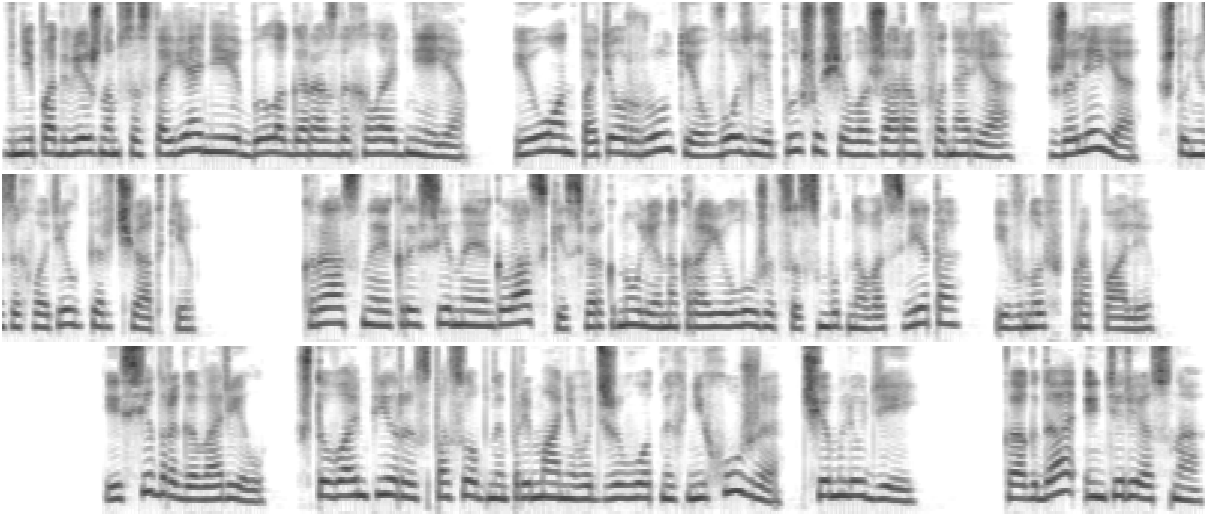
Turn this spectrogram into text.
В неподвижном состоянии было гораздо холоднее, и он потер руки возле пышущего жаром фонаря, жалея, что не захватил перчатки. Красные крысиные глазки сверкнули на краю лужицы смутного света и вновь пропали. Исидро говорил, что вампиры способны приманивать животных не хуже, чем людей – когда, интересно,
